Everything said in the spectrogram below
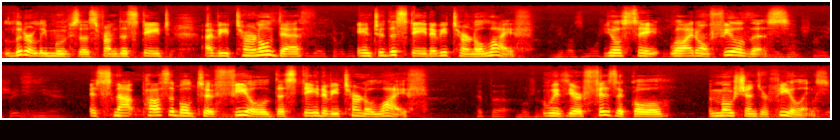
literally moves us from the state of eternal death into the state of eternal life. You'll say, Well, I don't feel this. It's not possible to feel the state of eternal life with your physical emotions or feelings.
